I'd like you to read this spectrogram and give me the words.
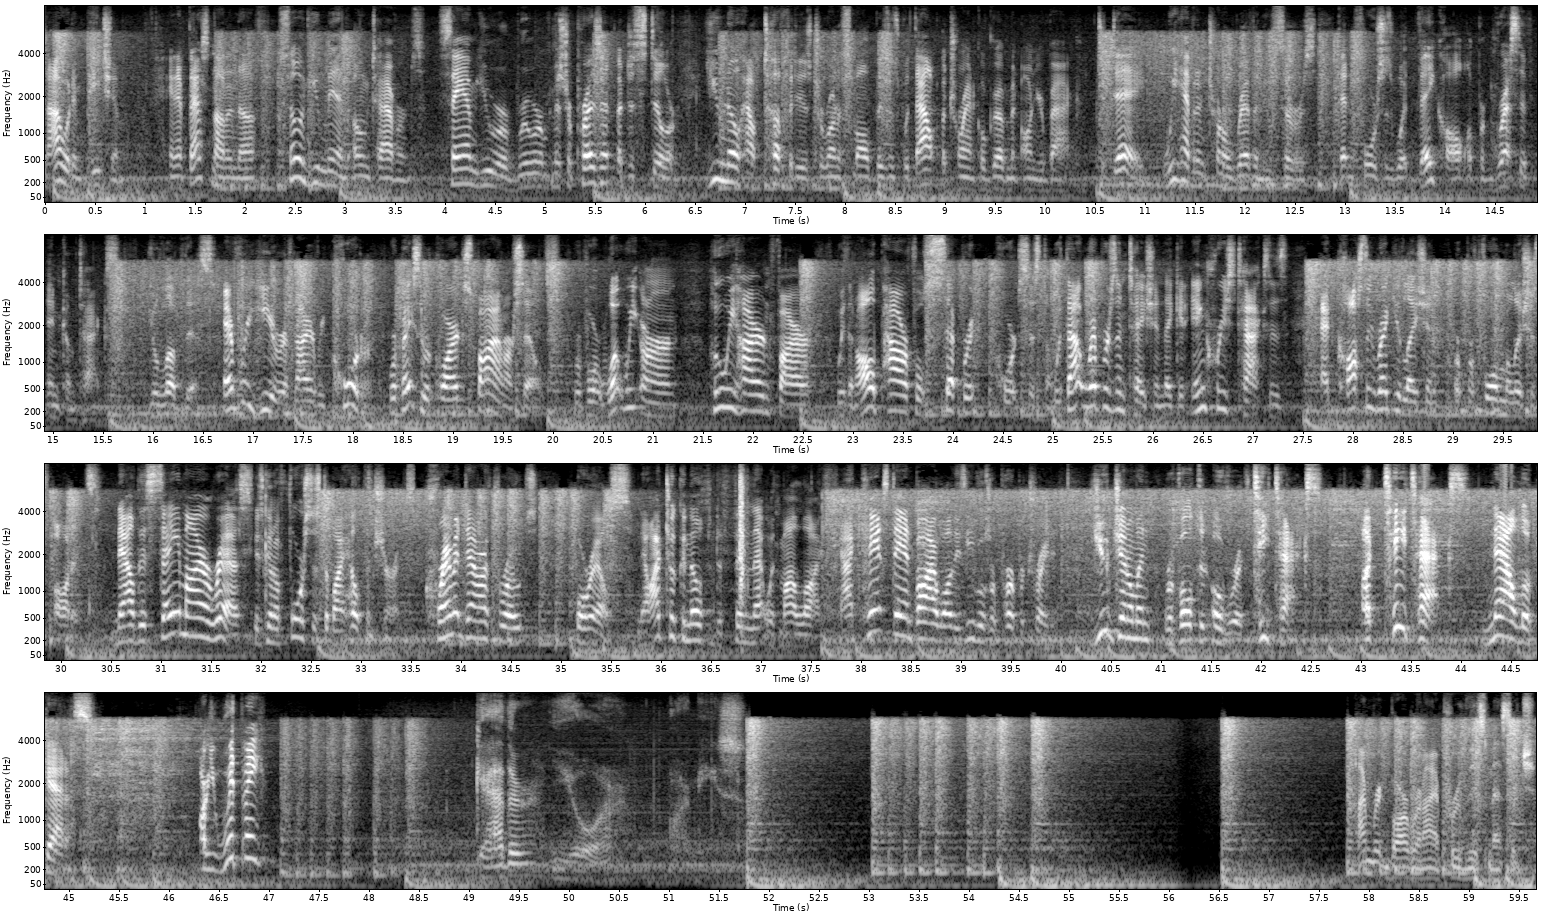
and I would impeach him. And if that's not enough, some of you men own taverns. Sam, you are a brewer. Mr. President, a distiller. You know how tough it is to run a small business without a tyrannical government on your back. Today, we have an internal revenue service that enforces what they call a progressive income tax. You'll love this. Every year, if not every quarter, we're basically required to spy on ourselves, report what we earn, who we hire and fire with an all powerful separate court system. Without representation, they can increase taxes, add costly regulation, or perform malicious audits. Now, this same IRS is going to force us to buy health insurance, cram it down our throats, or else. Now, I took an oath to defend that with my life. Now, I can't stand by while these evils are perpetrated. You gentlemen revolted over a tea tax. A tea tax! Now look at us. Are you with me? Gather your I'm Rick Barber and I approve this message.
